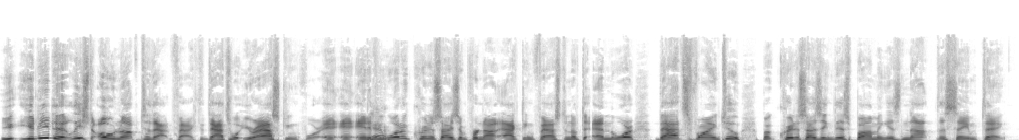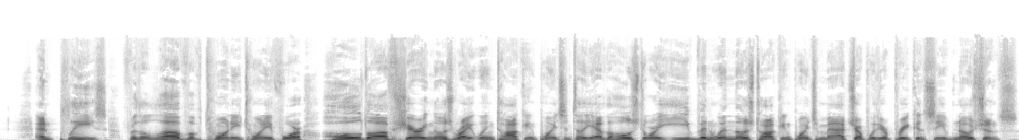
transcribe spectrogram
you, you need to at least own up to that fact that that's what you're asking for. And, and if you want to criticize him for not acting fast enough to end the war, that's fine too. But criticizing this bombing is not the same thing. And please, for the love of 2024, hold off sharing those right wing talking points until you have the whole story, even when those talking points match up with your preconceived notions.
